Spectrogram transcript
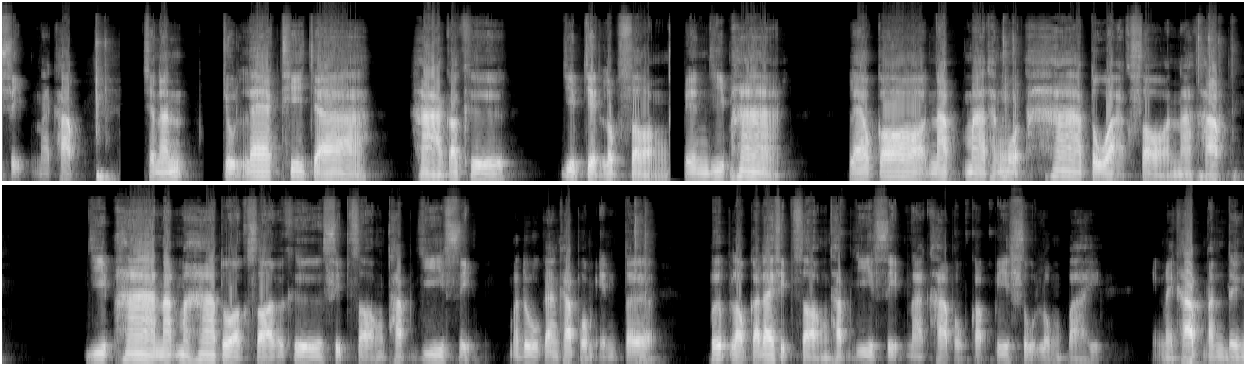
20 นะครับ ฉะนั้นจุดแรกที่จะหาก็คือ 27 ลบ 2 เป็น 25 แล้วก็นับมาทั้งหมด 5 ตัวอักษรนะครับ25นับมา5ตัวอักษรก็คือ12ทับ20มาดูกันครับผม enter ปุ๊บเราก็ได้12ทับ20นะครับผม copy สูตรลงไป เห็นไหมครับ มันดึง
